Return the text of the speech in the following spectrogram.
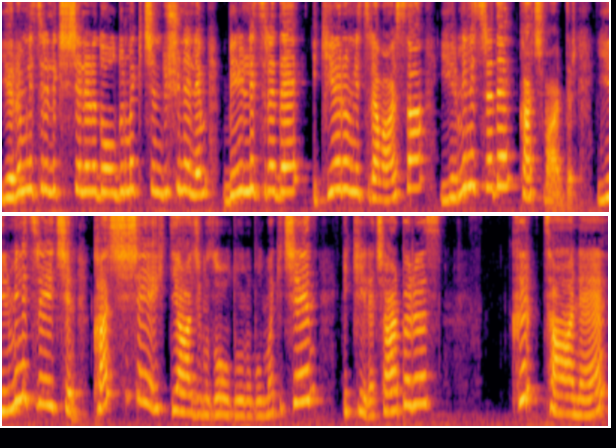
yarım litrelik şişelere doldurmak için düşünelim. 1 litrede 2 yarım litre varsa 20 litrede kaç vardır? 20 litre için kaç şişeye ihtiyacımız olduğunu bulmak için 2 ile çarparız. 40 tane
